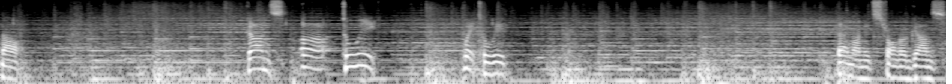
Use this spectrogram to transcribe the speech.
now. Guns are too weak. Way too weak. Damn, I need stronger guns.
